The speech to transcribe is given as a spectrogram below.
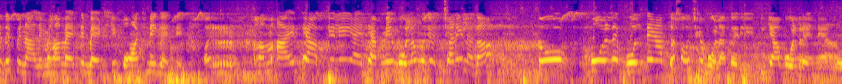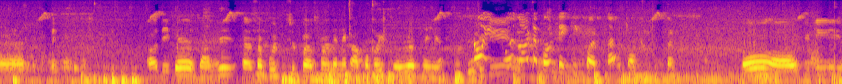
पहुँचे थे फिनाले में हम ऐसे बैठ के पहुँच नहीं गए थे। और हम आए थे आपके लिए आए थे। आपने बोला मुझे अच्छा नहीं लगा। तो बोल बोलते हैं आप तो सोच के बोला करिए कि क्या बोल रहे हैं आप। देखिए जानवी ऐसा कुछ पर्सनल लेने का आपको कोई ज़रूरत नहीं है no it was not about taking personal तो क्योंकि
